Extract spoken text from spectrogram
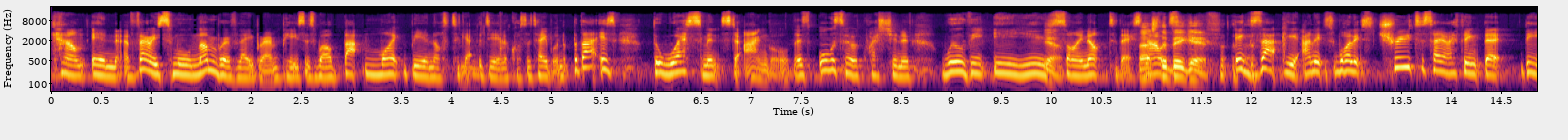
count in a very small number of Labour MPs as well, that might be enough to get the deal across the table. But that is the Westminster angle. There's also a question of will the EU Yeah. sign up to this? That's the big if. exactly. And it's while it's true to say, I think that the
